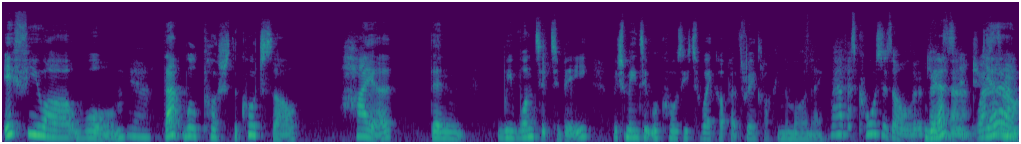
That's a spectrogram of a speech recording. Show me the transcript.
if you are warm, Yeah. that will push the cortisol higher than we want it to be, which means it will cause you to wake up at three o'clock in the morning. Wow, that's cortisol that affects Yes. that. Wow. Yeah,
